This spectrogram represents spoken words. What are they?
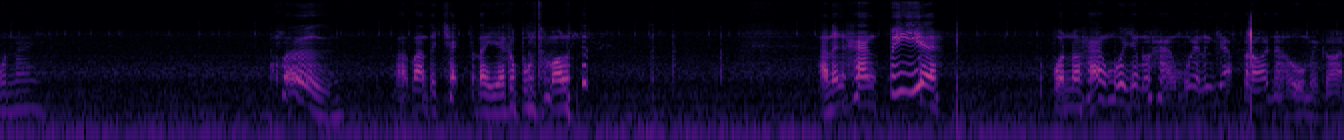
មុនហើយភ្លើអត់បានទៅ check ប្តីកំពុងថ្មល់អានឹងហាង2ប្រពន្ធនៅហាងមួយយ៉ាងនៅហាងមួយអានឹងយ៉ាប់ប្រយណាអូ my god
